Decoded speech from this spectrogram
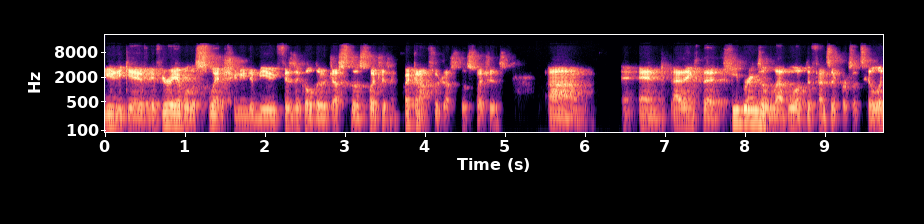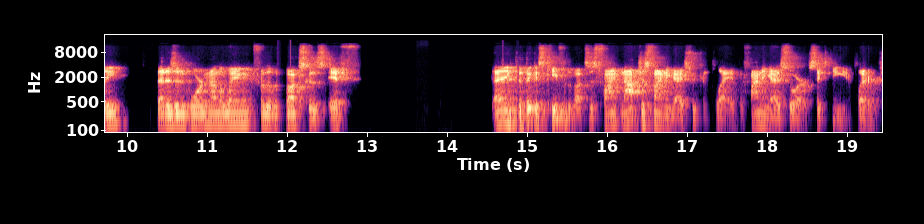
You need to give. If you're able to switch, you need to be physical to adjust those switches and quick enough to adjust those switches. Um, and I think that he brings a level of defensive versatility that is important on the wing for the Bucks. Because if I think the biggest key for the Bucks is find not just finding guys who can play, but finding guys who are 16 game players.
